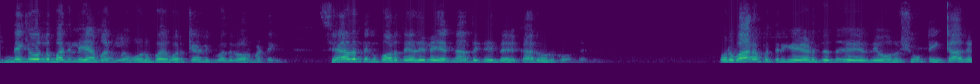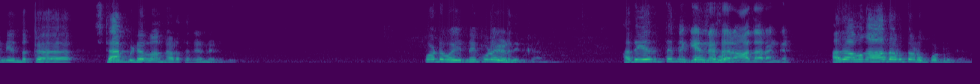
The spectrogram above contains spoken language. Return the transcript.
இன்னைக்கு வரலும் பதில் ஏன் வரல ஒரு ஒரு கேள்விக்கு பதில் வர மாட்டேங்குது சேலத்துக்கு போகிற தேதியில் என்னத்துக்கு இது கரூருக்கு வந்த நீ? ஒரு வார பத்திரிகை எழுதுது நீ ஒரு ஷூட்டிங்காக நீ இந்த க ஸ்டாம்பிடெல்லாம் நடத்தினேன்னு எழுதுது. போட்டு இன்னைக்கு கூட எழுதியிருக்காங்க. அதை எதிர்த்து என்ன சார். ஆதாரங்கள்? அது அவங்க ஆதாரத்தோட போட்டிருக்காங்க.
